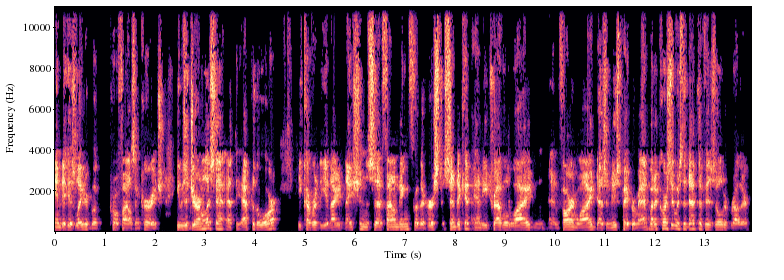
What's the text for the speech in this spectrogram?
into his later book, Profiles in Courage. He was a journalist at, the after the war. He covered the United Nations uh, founding for the Hearst Syndicate, and he traveled wide and, and far and wide as a newspaperman. But of course, it was the death of his older brother,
